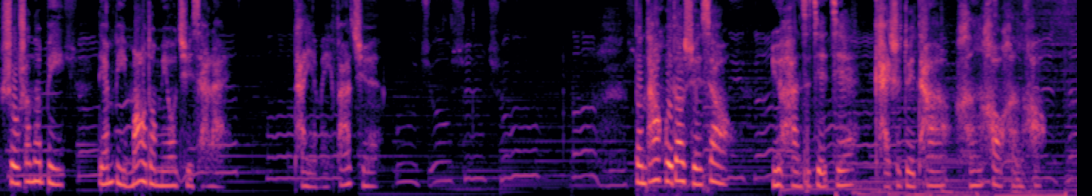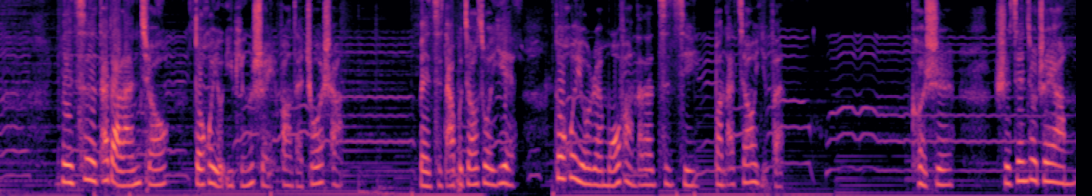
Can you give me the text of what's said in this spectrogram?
手上的笔。连笔帽都没有取下来，他也没发觉。等他回到学校，女汉子姐姐开始对他很好很好。每次他打篮球，都会有一瓶水放在桌上；每次他不交作业，都会有人模仿他的字迹帮他交一份。可是，时间就这样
